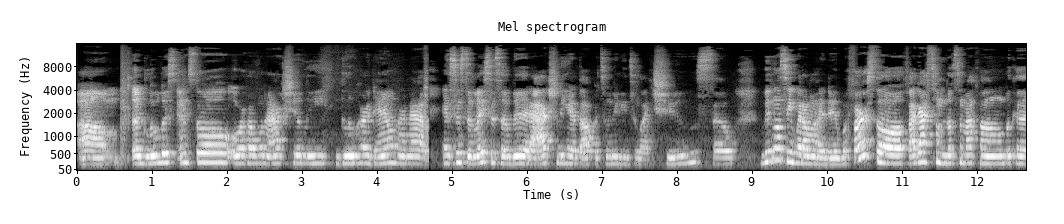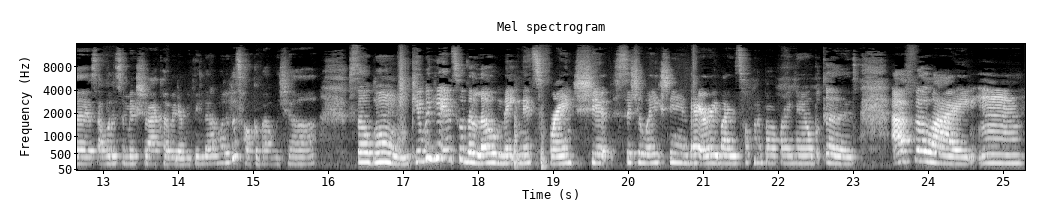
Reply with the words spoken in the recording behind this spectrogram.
um, a glueless install or if I want to actually glue her down or not. And since the lace is so good, I actually have the opportunity to like choose. So we're going to see what I want to do. But first off, I got some notes on my phone because I wanted to make sure I covered everything that I wanted to talk about with y'all. So boom, can we get into the low maintenance friendship situation that everybody's talking about right now? Because I feel like... Mm,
